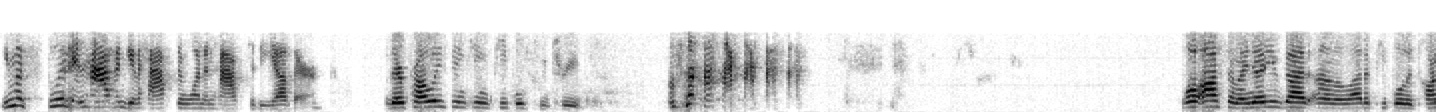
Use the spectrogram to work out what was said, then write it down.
You must split it in half and give half to one and half to the other. They're probably thinking people sweet treats. Well, awesome. I know you've got um, a lot of people to talk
